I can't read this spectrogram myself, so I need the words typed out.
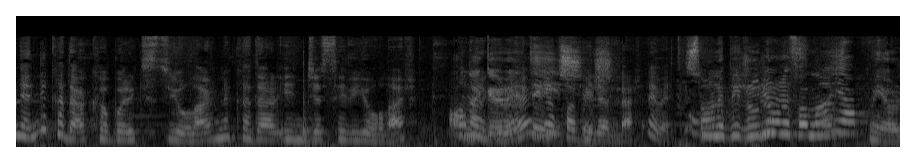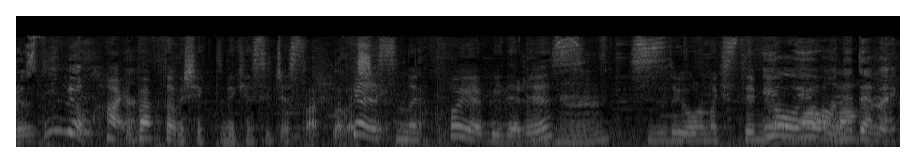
Ne, ne kadar kabarık istiyorlar, ne kadar ince seviyorlar. Ona göre değişir. yapabilirler. Evet. Sonra bir rulo yarısını- falan yapmıyoruz değil mi? Yok hayır baklava şeklinde keseceğiz. Baklava Yarısını şeklinde. koyabiliriz. Sizi de yormak istemiyorum Yo yo valla. ne demek?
